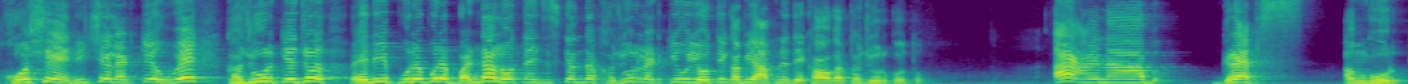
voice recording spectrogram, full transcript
खोशे, नीचे लटके हुए खजूर के जो, यानी पूरे पूरे बंडल होते हैं, जिसके अंदर खजूर लटकी हुई होती है कभी आपने देखा होगा खजूर को तो। अनाब ग्रेप्स अंगूर।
